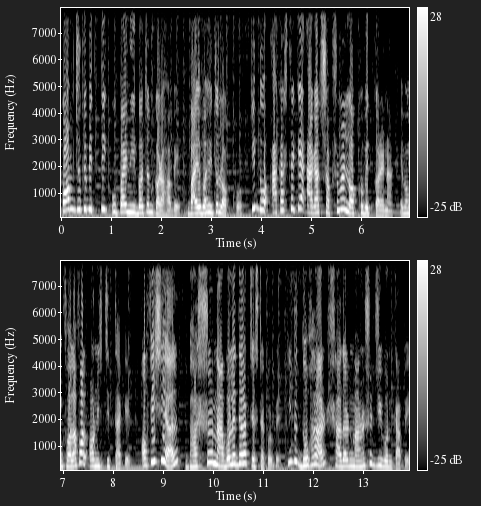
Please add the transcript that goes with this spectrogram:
কম ঝুঁকিভিত্তিক উপায় নির্বাচন করা হবে, বায়ুবাহিত লক্ষ্য। কিন্তু আকাশ থেকে আঘাত সবসময় লক্ষ্যভেদ করে না এবং ফলাফল অনিশ্চিত থাকে। অফিসিয়াল ভাষ্য না বলে দেওয়ার চেষ্টা করবে। কিন্তু দোহার সাধারণ মানুষের জীবন কাঁপে।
